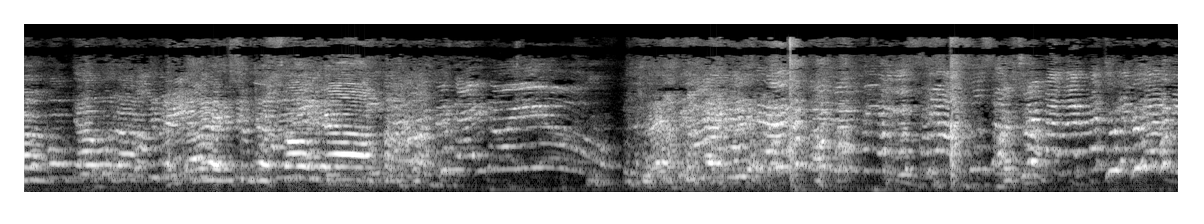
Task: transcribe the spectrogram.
लोगों को क्या बोला आपकी बेटी बेटा मेरे से गुस्सा हो गया Right हो ही हूँ। एक्टिंग कर रही है इसके आँसू सबसे मगरमच्छ के लिए भी।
